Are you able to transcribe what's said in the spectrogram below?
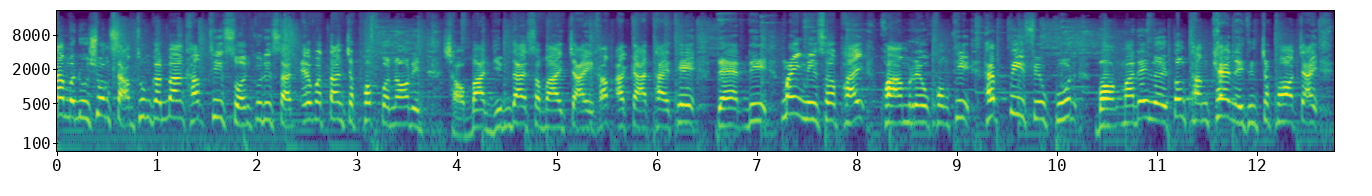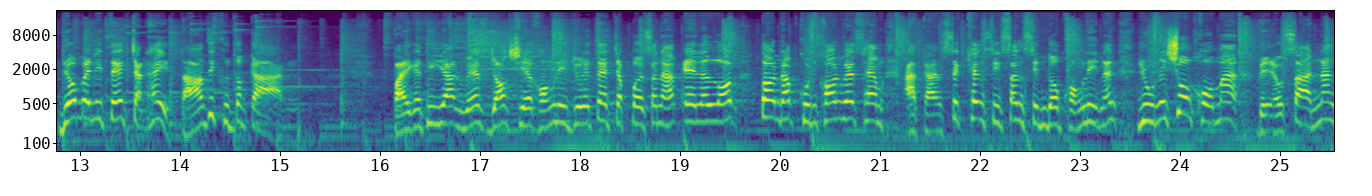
ข้ามมาดูช่วง3ามทุ่มกันบ้างครับ ที่สวนกุลิสันเอเวอร์ตันจะพบกับนอริทชาวบ้านยิ้มได้สบายใจครับ อากาศถ่ายเท แดดดี ไม่มีเซอร์ไพรส์ความเร็วคงที่แฮปปี้ฟิลกูดบอกมาได้เลยต้องทำแค่ไหนถึงจะพอใจ เดี๋ยวเบนิเตสจัดให้ตามที่คุณต้องการ ไปกันที่ย่านเวสต์ยอร์กเชียร์ของลีดยูไนเต็ดจะเปิดสนามเอเลนโรดต้อนรับขุนคอนเวสต์แฮม อาการ second season syndrome ของลีดนั้น อยู่ในช่วงโคม่าเบลซ่านั่ง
